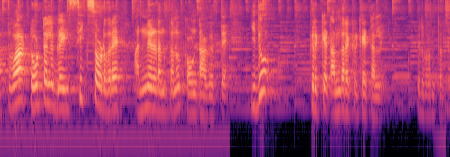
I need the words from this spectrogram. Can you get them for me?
ಅಥವಾ ಟೋಟಲಿ ಬ್ಲೈಂಡ್ ಸಿಕ್ಸ್ ಹೊಡೆದ್ರೆ ಹನ್ನೆರಡು ಅಂತಲೂ ಕೌಂಟ್ ಆಗುತ್ತೆ. ಇದು ಕ್ರಿಕೆಟ್ ಅಂದರೆ ಕ್ರಿಕೆಟಲ್ಲಿ ಇರುವಂಥದ್ದು.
